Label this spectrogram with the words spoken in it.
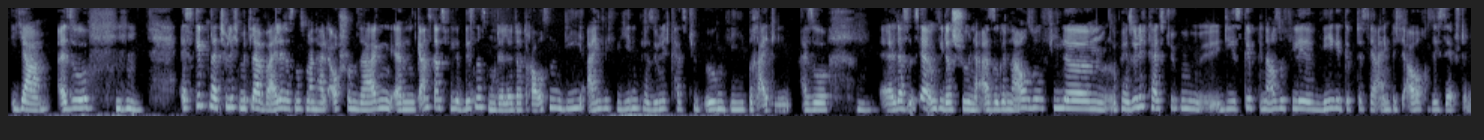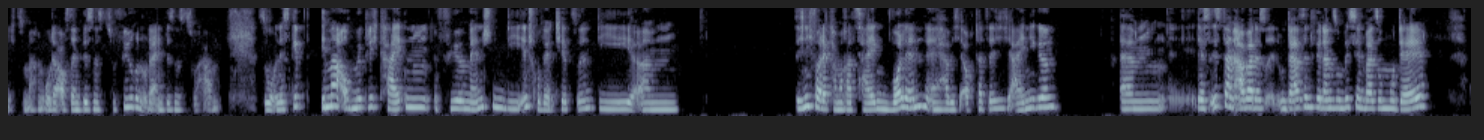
Ja, also es gibt natürlich mittlerweile, das muss man halt auch schon sagen, ähm, ganz, ganz viele Businessmodelle da draußen, die eigentlich für jeden Persönlichkeitstyp irgendwie bereit liegen. Also mhm. äh, das ist ja irgendwie das Schöne. Also genauso viele ähm, Persönlichkeitstypen, die es gibt, genauso viele Wege gibt es ja eigentlich auch, sich selbstständig zu machen oder auch sein Business zu führen oder ein Business zu haben. So, und es gibt immer auch Möglichkeiten für Menschen, die introvertiert sind, die ähm, sich nicht vor der Kamera zeigen wollen, äh, habe ich auch tatsächlich einige. Ähm, das ist dann aber, das, und da sind wir dann so ein bisschen bei so einem Modell,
